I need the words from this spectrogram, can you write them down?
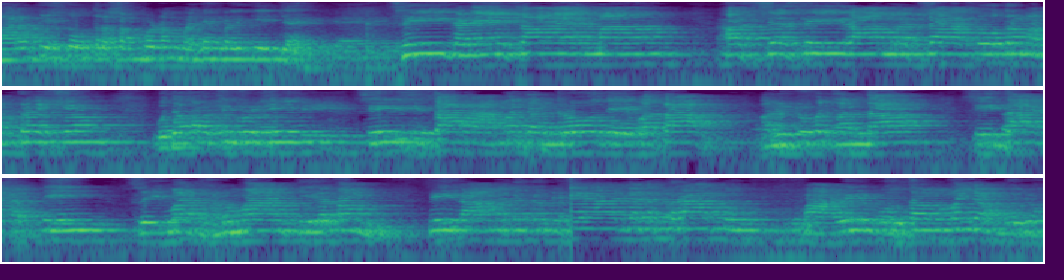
मारुती स्तोत्र संपूर्ण भजन बल की जय. श्री गणेशाय मा अस्य श्री रक्षा स्तोत्र मंत्रस्य बुध कौशिक ऋषी श्री सीता रामचंद्रो देवता अनुष्टुप छंदा सीता शक्ती श्रीमद हनुमान तिलकम श्री रामचंद्र जगत्रातु महावीर भूतम वयंबुजु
